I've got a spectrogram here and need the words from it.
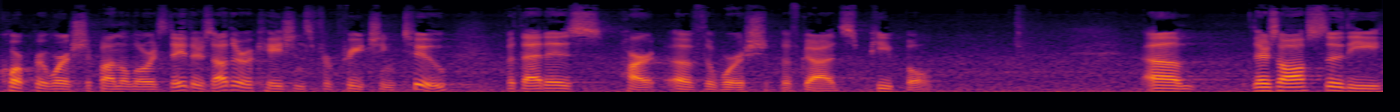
corporate worship on the Lord's Day, there's other occasions for preaching too, but that is part of the worship of God's people. Um, there's also the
